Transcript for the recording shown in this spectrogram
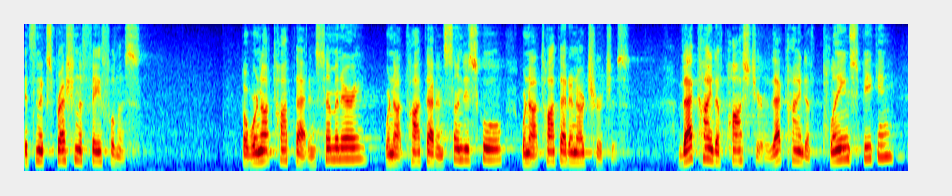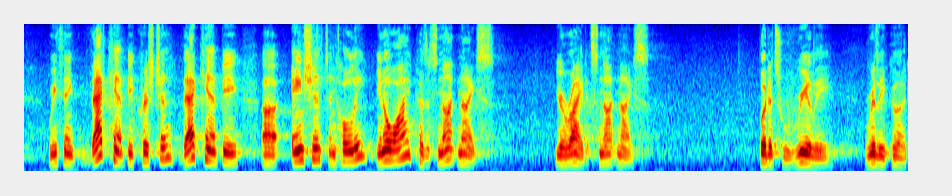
it's an expression of faithfulness. But we're not taught that in seminary, we're not taught that in Sunday school, we're not taught that in our churches. that kind of posture, that kind of plain speaking, we think that can't be Christian, that can't be uh, ancient and holy. You know why? Because it's not nice. You're right, it's not nice. But it's really, really good.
